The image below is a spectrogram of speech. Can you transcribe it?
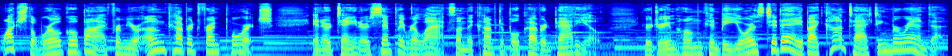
Watch the world go by from your own covered front porch. Entertain or simply relax on the comfortable covered patio. Your dream home can be yours today by contacting Miranda.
